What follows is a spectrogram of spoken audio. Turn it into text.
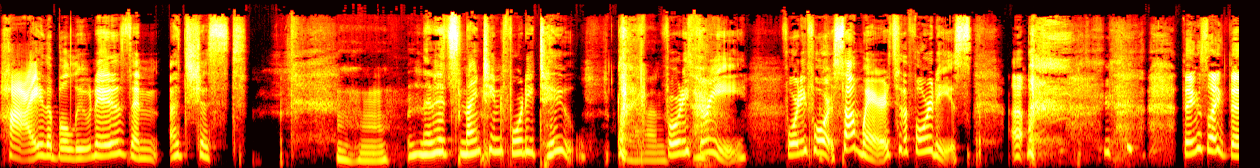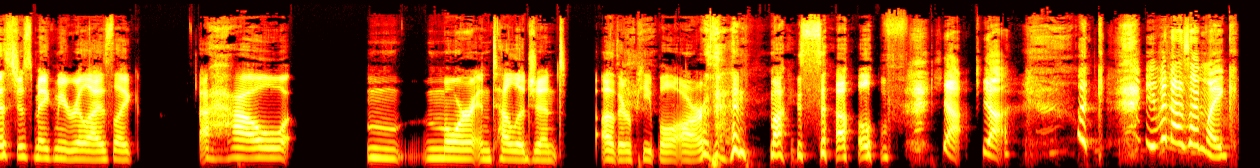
high the balloon is and it's just Mhm. And then it's 1942, Man. 43, 44, somewhere. It's the 40s. Um, Things like this just make me realize like how m- more intelligent other people are than myself. yeah, yeah. Like, even as I'm like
